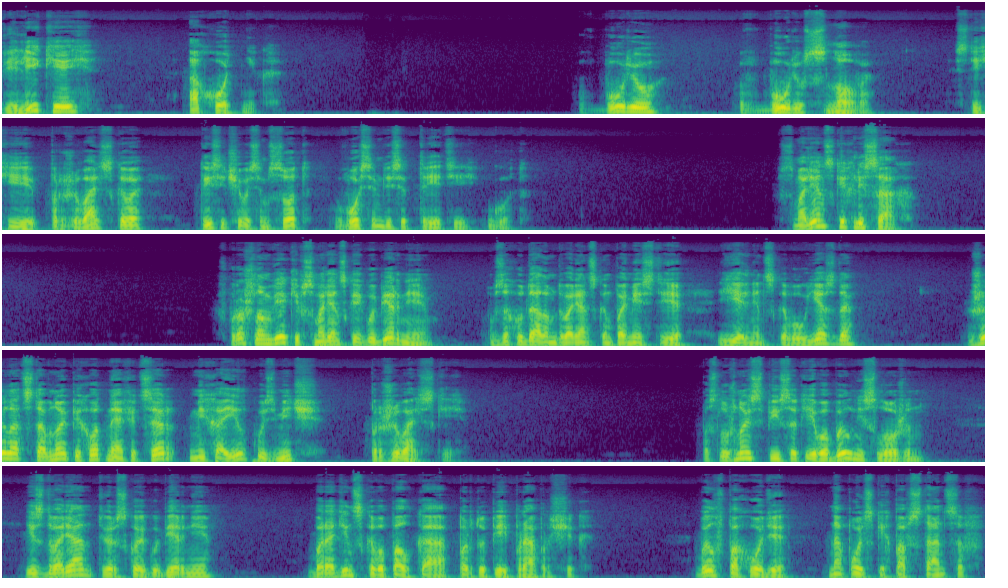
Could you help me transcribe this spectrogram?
Великий охотник В бурю, в бурю снова. Стихи Пржевальского, 1883 год. В смоленских лесах В прошлом веке в Смоленской губернии, в захудалом дворянском поместье Ельнинского уезда, жил отставной пехотный офицер Михаил Кузьмич Пржевальский. Послужной список его был не сложен. Из дворян Тверской губернии, Бородинского полка портупей-прапорщик, был в походе на польских повстанцев,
